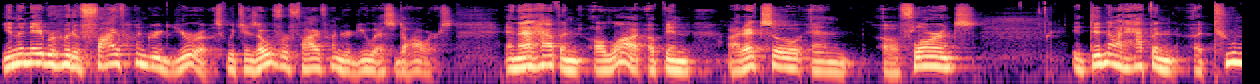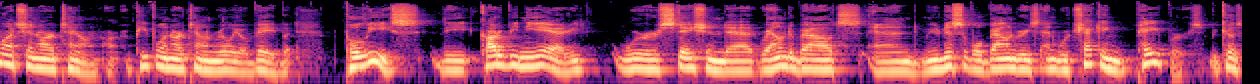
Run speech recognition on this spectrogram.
in the neighborhood of 500 euros, which is over 500 US dollars. And that happened a lot up in Arezzo and uh, Florence it did not happen uh, too much in our town. Our, people in our town really obeyed, but police, the carabinieri, were stationed at roundabouts and municipal boundaries and were checking papers because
